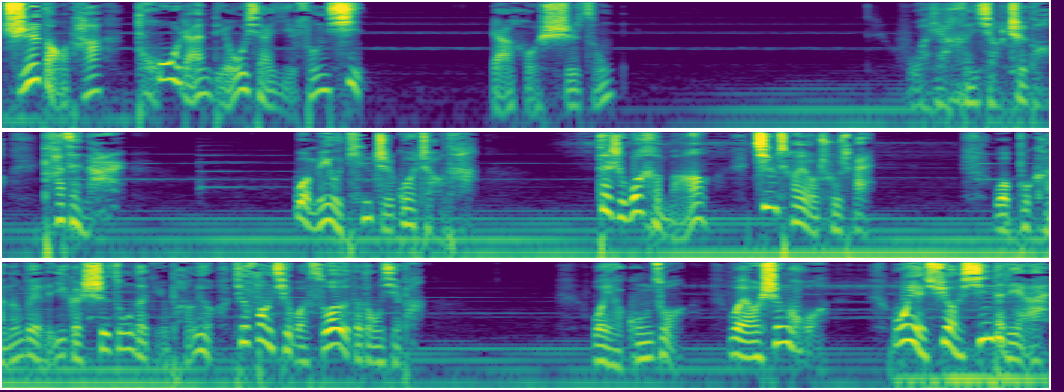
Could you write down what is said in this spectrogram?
直到他突然留下一封信，然后失踪。我也很想知道他在哪儿。我没有停止过找他，但是我很忙，经常要出差。我不可能为了一个失踪的女朋友就放弃我所有的东西吧？我要工作，我要生活，我也需要新的恋爱。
